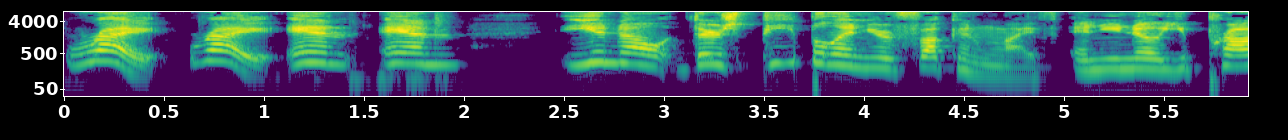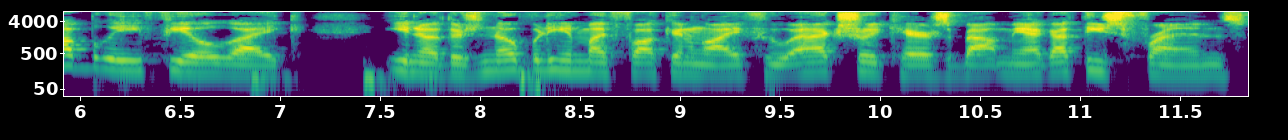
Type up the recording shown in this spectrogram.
Right, right. And and you know, there's people in your fucking life and you know, you probably feel like, you know, there's nobody in my fucking life who actually cares about me. I got these friends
